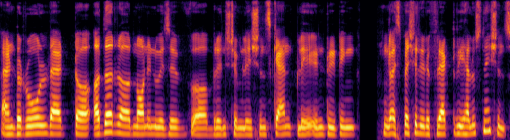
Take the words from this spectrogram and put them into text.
and the role that uh, other uh, non invasive uh, brain stimulations can play in treating especially refractory hallucinations.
